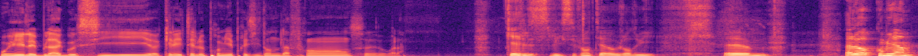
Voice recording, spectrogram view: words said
Oui, les blagues aussi, euh, quel était le premier président de la France, euh, voilà. Quel celui qui s'est fait enterrer aujourd'hui? Alors, combien?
